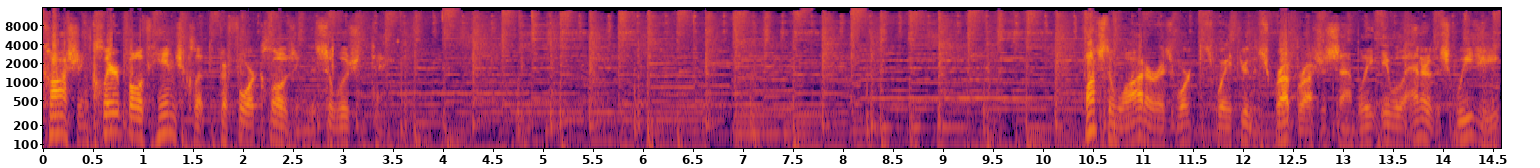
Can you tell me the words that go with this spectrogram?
Caution, clear both hinge clips before closing the solution tank. Once the water has worked its way through the scrub brush assembly, it will enter the squeegee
